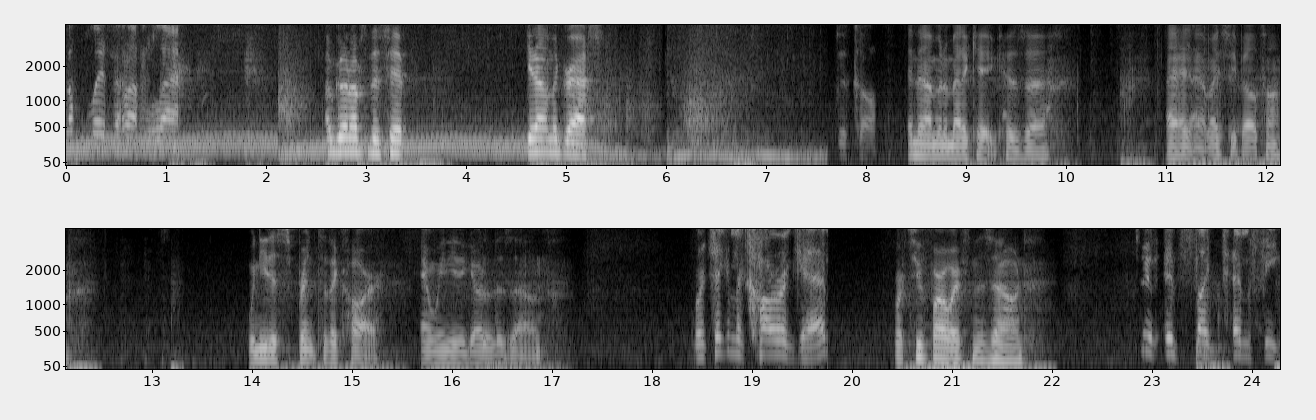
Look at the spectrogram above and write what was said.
Don't blame that on left. I'm going up to this hip. Get out in the grass. Good call. And then I'm gonna medicate because uh, I hadn't got my seatbelt on. We need to sprint to the car, and we need to go to the zone. We're taking the car again? We're too far away from the zone. Dude, it's like 10 feet.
